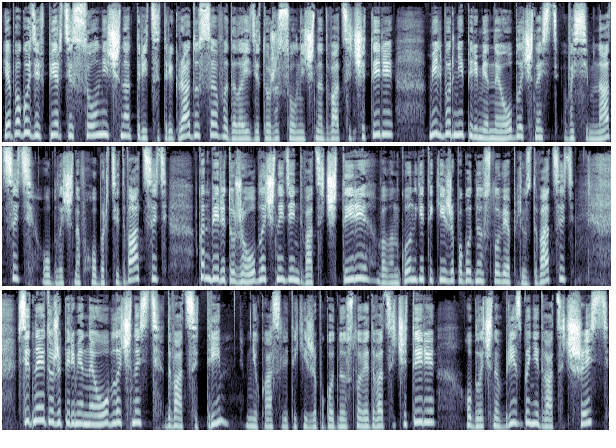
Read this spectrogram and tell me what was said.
И о погоде в Перте солнечно 33 градуса, в Аделаиде тоже солнечно 24, в Мельбурне переменная облачность 18, облачно в Хобарте 20, в Канберре тоже облачный день 24, в Алангонге такие же погодные условия плюс 20, в Сиднее тоже переменная облачность 23, в Ньюкасле такие же погодные условия 24, облачно в Брисбене 26,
